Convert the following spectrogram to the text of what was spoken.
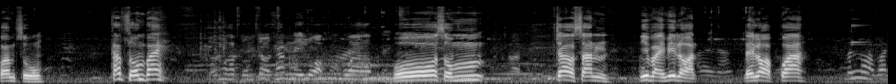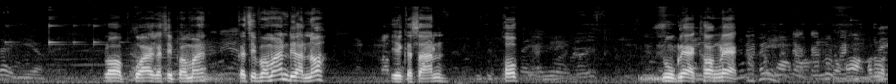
ความสูง ทับสมไปผมครับผมเจ้าทำในหลวงครัวครับโอ้สมเจ้าสันมีใบมีหลอดได้รอบกว่า มันรอบ่ได้เดียวรอบกว่าก็สิประมาณก็สิประมาณเดือนเนาะเอกสารครบลูกแรกท้องแรกห้องเขารถ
